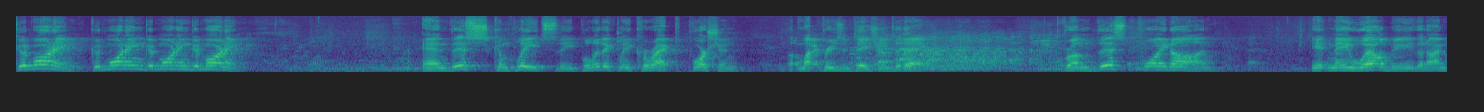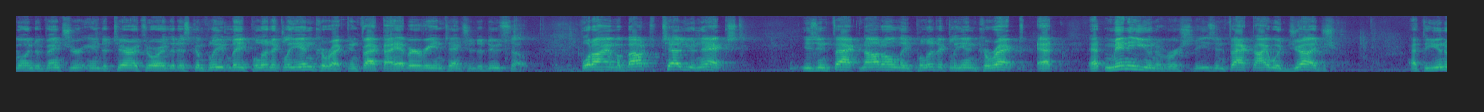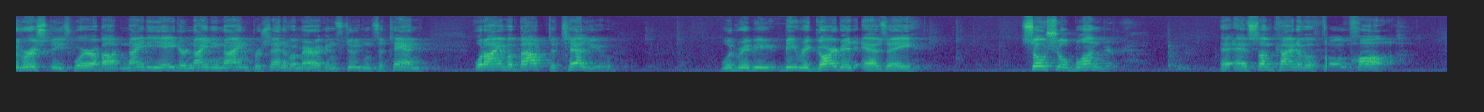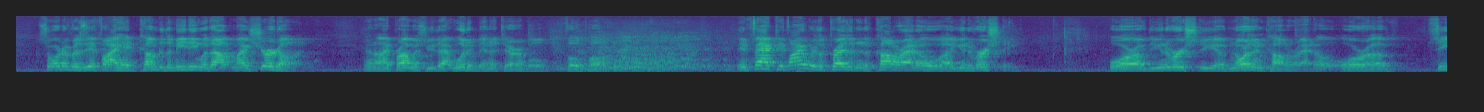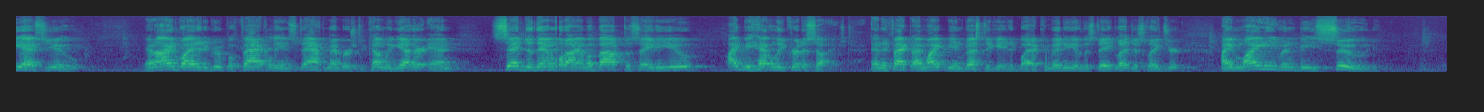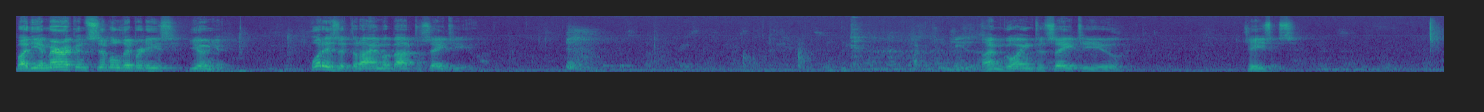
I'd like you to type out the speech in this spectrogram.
Good morning, good morning, good morning, good morning. And this completes the politically correct portion of my presentation today. From this point on, it may well be that I'm going to venture into territory that is completely politically incorrect. In fact, I have every intention to do so. What I am about to tell you next is, in fact, not only politically incorrect at, at many universities, in fact, I would judge at the universities where about 98 or 99 percent of American students attend, what I am about to tell you would be, be regarded as a social blunder, as some kind of a faux pas, sort of as if I had come to the meeting without my shirt on. And I promise you that would have been a terrible faux pas. In fact, if I were the president of Colorado uh, University, or of the University of Northern Colorado, or of CSU, and I invited a group of faculty and staff members to come together and said to them what I am about to say to you, I'd be heavily criticized. And in fact, I might be investigated by a committee of the state legislature. I might even be sued by the American Civil Liberties Union. What is it that I am about to say to you? I'm going to say to you, Jesus.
